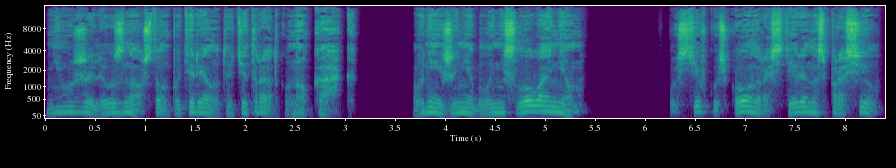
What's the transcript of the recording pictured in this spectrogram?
Неужели узнал, что он потерял эту тетрадку? Но как? В ней же не было ни слова о нем. Пустив Кучко, он растерянно спросил.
